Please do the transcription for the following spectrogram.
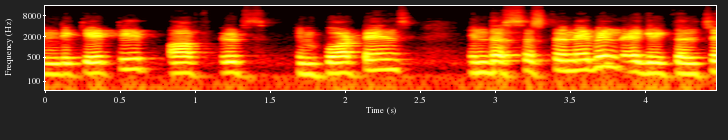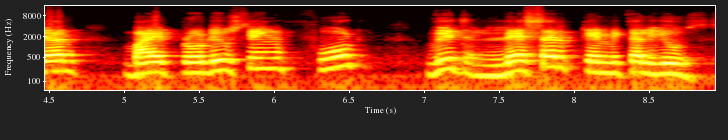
indicative of its importance in the sustainable agriculture by producing food with lesser chemical use.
